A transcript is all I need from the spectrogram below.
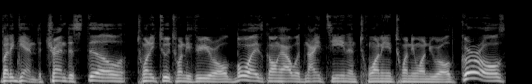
But again, the trend is still 22, 23 year old boys going out with 19 and 20 and 21 year old girls.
